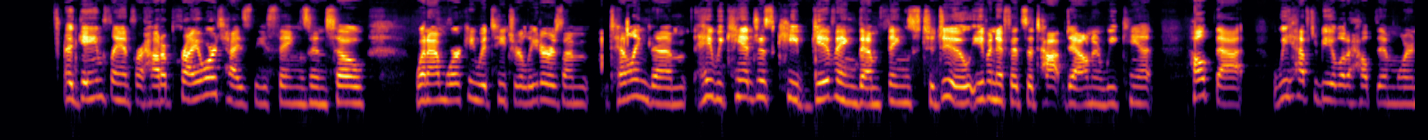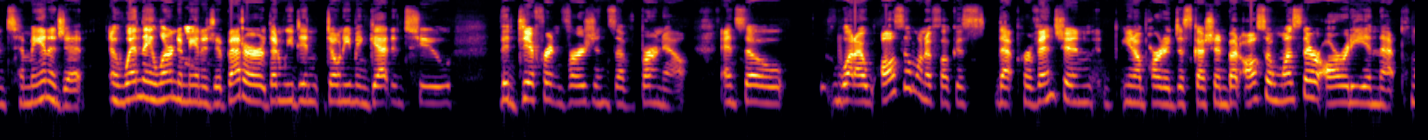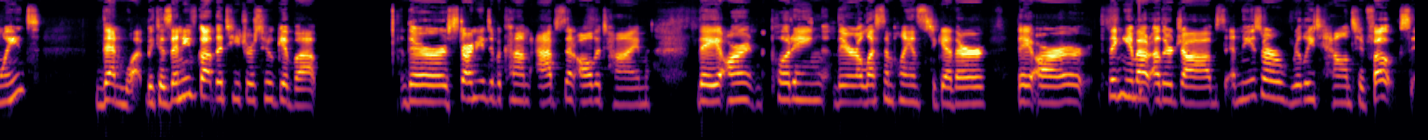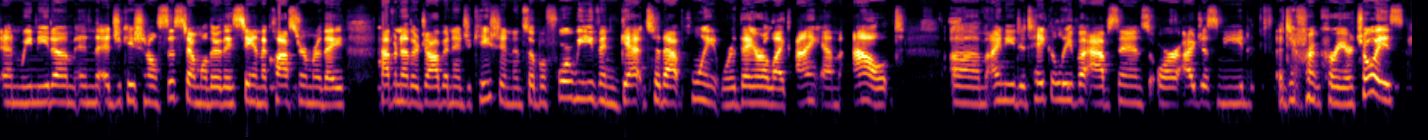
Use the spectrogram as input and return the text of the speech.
a game plan for how to prioritize these things? And so, when I'm working with teacher leaders, I'm telling them, hey, we can't just keep giving them things to do, even if it's a top down and we can't help that. We have to be able to help them learn to manage it. And when they learn to manage it better, then we didn't don't even get into the different versions of burnout. And so what I also want to focus that prevention, you know, part of discussion, but also once they're already in that point, then what? Because then you've got the teachers who give up they're starting to become absent all the time. They aren't putting their lesson plans together. They are thinking about other jobs. And these are really talented folks. And we need them in the educational system, whether they stay in the classroom or they have another job in education. And so before we even get to that point where they are like, I am out, um, I need to take a leave of absence, or I just need a different career choice,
